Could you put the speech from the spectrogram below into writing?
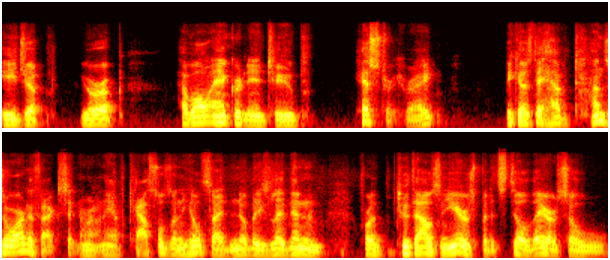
Egypt, Europe, have all anchored into history, right? Because they have tons of artifacts sitting around. They have castles on the hillside and nobody's lived in for 2,000 years, but it's still there. So,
